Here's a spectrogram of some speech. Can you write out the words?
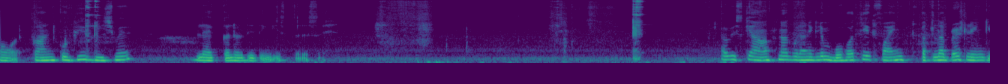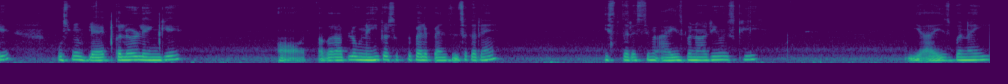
और कान को भी बीच में ब्लैक कलर दे देंगे इस तरह से। अब इसके आँख नाक बनाने के लिए हम बहुत ही एक फाइन पतला ब्रश लेंगे। उसमें ब्लैक कलर लेंगे। और अगर आप लोग नहीं कर सकते, पहले पेंसिल से करें इस तरह से मैं आईज़ बना रही हूँ इसकी ये आईज़ बनाई।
